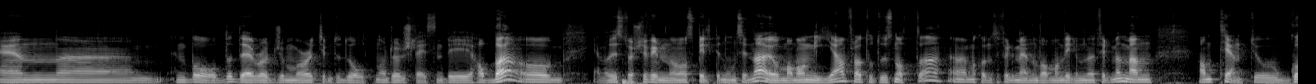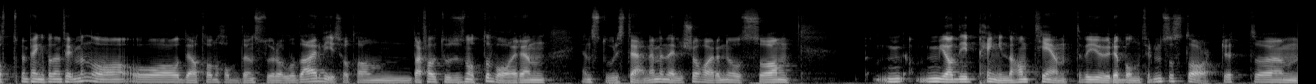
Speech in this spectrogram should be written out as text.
enn uh, enn både det Roger Moore, Timothy Dalton og George Lazenby hadde. Og en av de største filmene han har spilt i noensinne, er jo 'Mamma Mia' fra 2008. Uh, man kan jo selvfølgelig mene hva man vil om den filmen, men han tjente jo godt med penger på den filmen. Og, og det at han hadde en stor rolle der, viser jo at han i hvert fall i 2008 var en, en stor stjerne. Men ellers så har han jo også mye av de pengene han tjente ved å gjøre Bond-filmen, så startet um,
